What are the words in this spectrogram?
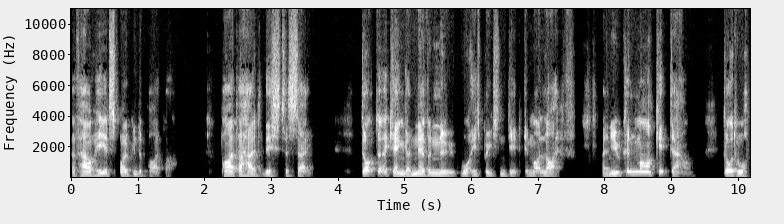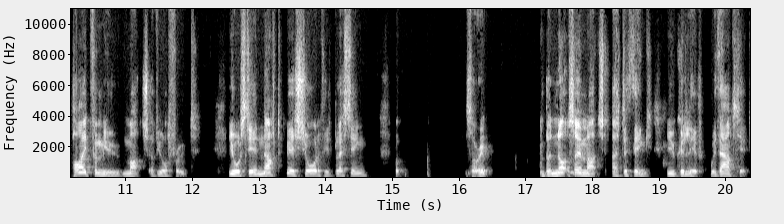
of how he had spoken to Piper. Piper had this to say Dr. Ockenga never knew what his preaching did in my life, and you can mark it down. God will hide from you much of your fruit. You will see enough to be assured of his blessing, but, sorry, but not so much as to think you could live without it.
